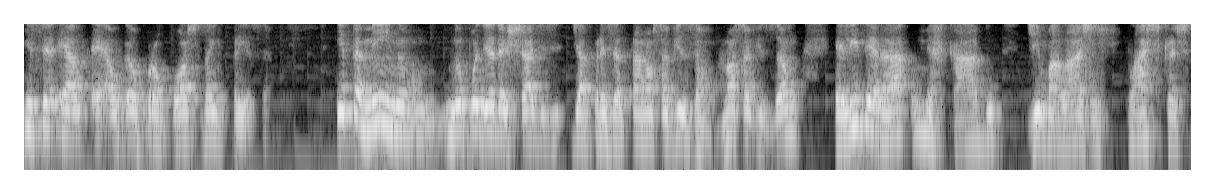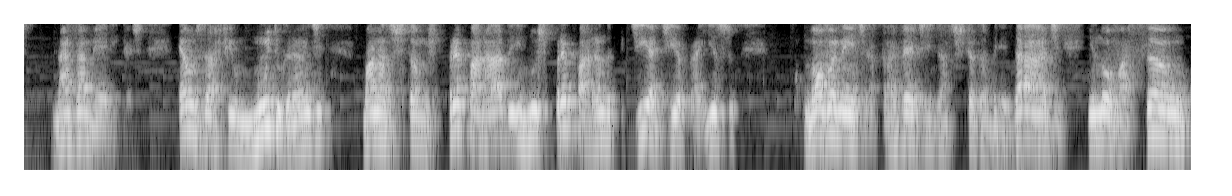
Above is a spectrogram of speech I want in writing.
Isso é, é, é, é o propósito da empresa. E também não, não poderia deixar de, de apresentar a nossa visão. A nossa visão é liderar o mercado de embalagens plásticas nas Américas. É um desafio muito grande, mas nós estamos preparados e nos preparando dia a dia para isso, novamente, através da sustentabilidade, inovação,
